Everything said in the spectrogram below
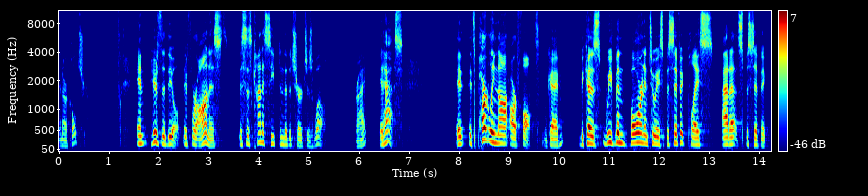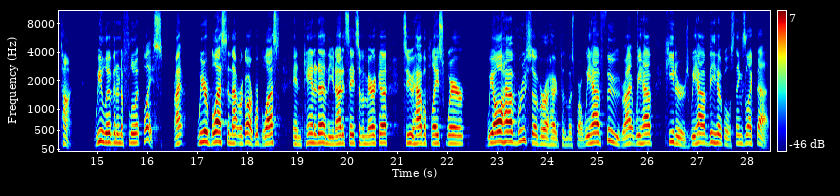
in our culture. And here's the deal if we're honest, this has kind of seeped into the church as well, right? It has. It, it's partly not our fault, okay? Because we've been born into a specific place at a specific time. We live in an affluent place, right? We are blessed in that regard. We're blessed in Canada and the United States of America to have a place where we all have roofs over our head for the most part. We have food, right? We have heaters, we have vehicles, things like that.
